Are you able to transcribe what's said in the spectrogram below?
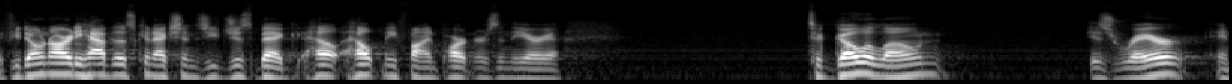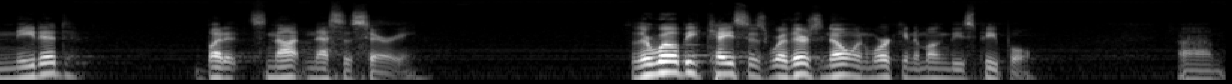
If you don't already have those connections, you just beg, help, help me find partners in the area. To go alone is rare and needed, but it's not necessary. So there will be cases where there's no one working among these people. Um,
